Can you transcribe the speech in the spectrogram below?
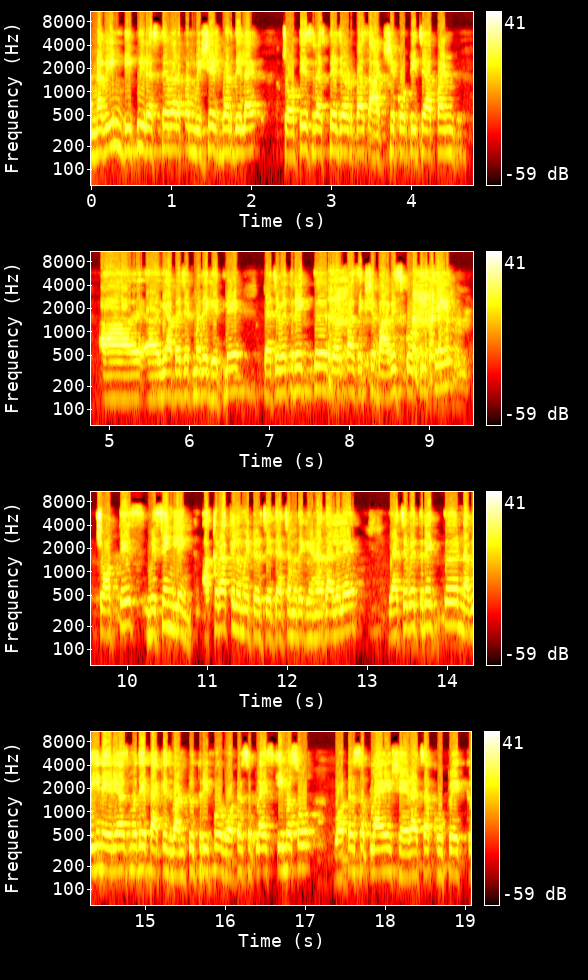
नवीन डीपी रस्त्यावर आपण विशेष भर दिलाय. चौतीस रस्ते जवळपास आठशे कोटीचे आपण या बजेटमध्ये घेतले. त्याच्या व्यतिरिक्त जवळपास एकशे बावीस कोटीचे चौतीस मिसिंग लिंक अकरा किलोमीटरचे त्याच्यामध्ये घेण्यात आलेले आहे. याच्या व्यतिरिक्त नवीन एरियाजमध्ये package one two three four water supply scheme असो. वॉटर सप्लाय शहराचा खूप एक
